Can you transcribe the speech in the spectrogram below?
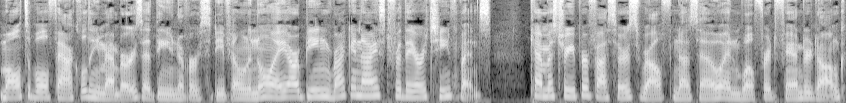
Multiple faculty members at the University of Illinois are being recognized for their achievements. Chemistry professors Ralph Nuzzo and Wilfred van der Donk,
